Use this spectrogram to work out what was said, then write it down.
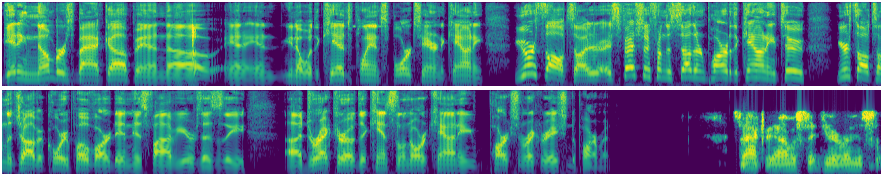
getting numbers back up and uh, and and you know with the kids playing sports here in the county. Your thoughts, on, especially from the southern part of the county too. Your thoughts on the job that Corey Povar did in his five years as the uh, director of the Kinston Lenoir County Parks and Recreation Department. Exactly. I was sitting here in the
